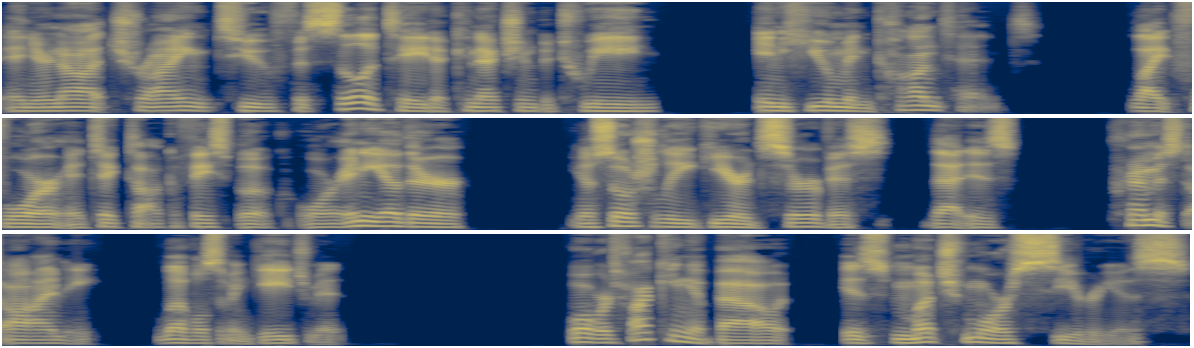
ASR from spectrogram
and you're not trying to facilitate a connection between inhuman content, like for a TikTok, a Facebook, or any other you know socially geared service that is premised on levels of engagement. What we're talking about is much more serious,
